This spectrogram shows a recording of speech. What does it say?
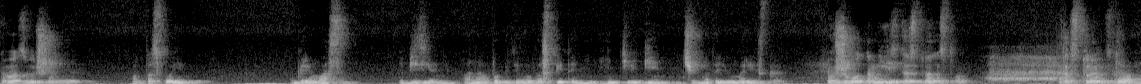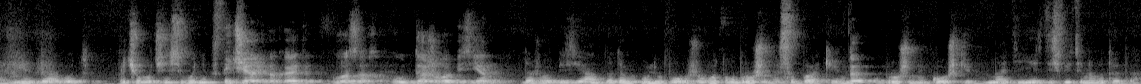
Возвышеннее. Вот по своим гримасам обезьянин, она выглядела воспитаннее и интеллигентнее, чем эта юмористка. В животном есть достоинство. Достоинство. Да, и да, вот причем очень сегодня, кстати. Печаль какая-то в глазах, у, даже у обезьян. Даже у обезьян, да, да у любого животного, у брошенной собаки, да. у брошенной кошки. Знаете, есть действительно вот это.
